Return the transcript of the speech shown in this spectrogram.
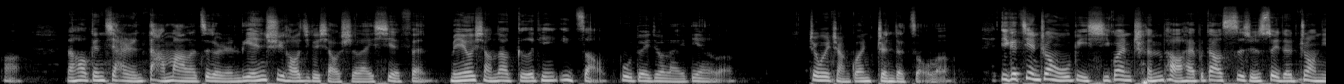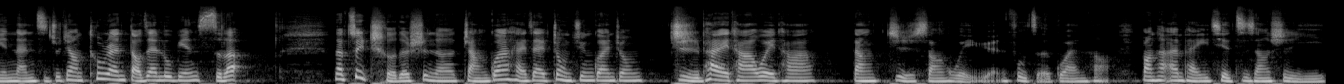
啊，然后跟家人大骂了这个人，连续好几个小时来泄愤，没有想到隔天一早部队就来电了，这位长官真的走了。一个健壮无比、习惯晨跑还不到四十岁的壮年男子，就这样突然倒在路边死了。那最扯的是呢，长官还在众军官中指派他为他当治丧委员、负责官，哈，帮他安排一切治丧事宜。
